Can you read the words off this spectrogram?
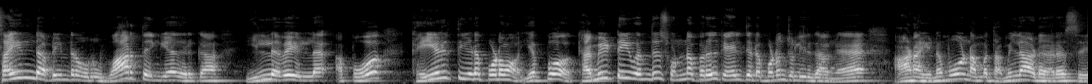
சைன்டு அப்படின்ற ஒரு வார்த்தை எங்கேயாவது இருக்கா? இல்லவே இல்லை. அப்போது கையெழுத்து இடப்படும். எப்போ? கமிட்டி வந்து சொன்ன பிறகு கையெழுத்திடப்படும் சொல்லியிருக்காங்க. ஆனால் என்னமோ நம்ம தமிழ்நாடு அரசு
